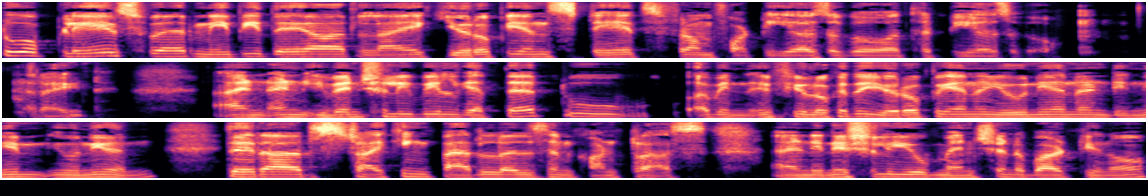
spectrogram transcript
to a place where maybe they are like European states from 40 years ago or 30 years ago, right? And and Mm. eventually we'll get there to. I mean, if you look at the European Union and Indian Union, there are striking parallels and contrasts. And initially, you mentioned about you know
